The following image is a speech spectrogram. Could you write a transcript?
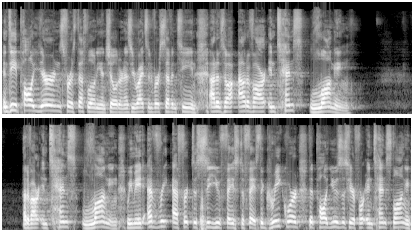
Indeed, Paul yearns for his Thessalonian children, as he writes in verse 17, out of, out of our intense longing. Out of our intense longing, we made every effort to see you face to face. The Greek word that Paul uses here for intense longing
